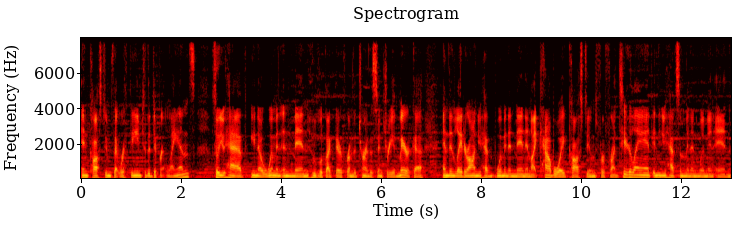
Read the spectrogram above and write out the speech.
in costumes that were themed to the different lands. So you have, you know, women and men who look like they're from the turn of the century America, and then later on you have women and men in like cowboy costumes for Frontierland, and then you have some men and women in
